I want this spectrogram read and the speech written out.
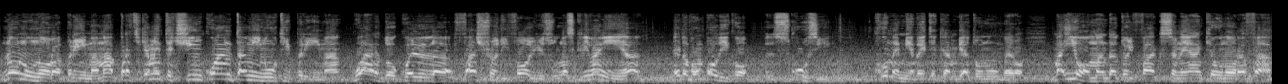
non un'ora prima, ma praticamente 50 minuti prima. Guardo quel fascio di fogli sulla scrivania e dopo un po' dico «Scusi, come mi avete cambiato numero? Ma io ho mandato il fax neanche un'ora fa!»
